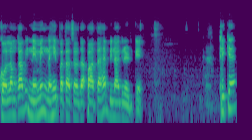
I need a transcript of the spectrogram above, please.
कॉलम का भी नेमिंग नहीं पता चल पाता है बिना ग्रिड के। ठीक है?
